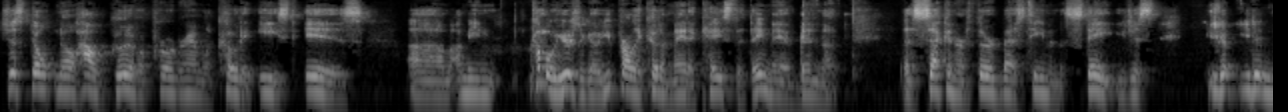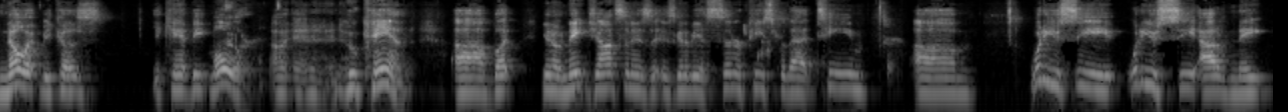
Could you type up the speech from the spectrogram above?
just don't know how good of a program Lakota East is. Um, I mean, a couple years ago, you probably could have made a case that they may have been the, the second or third best team in the state. You just you, you didn't know it because you can't beat Moeller, uh, and, and, who can? Uh, but you know, Nate Johnson is is going to be a centerpiece for that team. Um, what do you see? What do you see out of Nate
